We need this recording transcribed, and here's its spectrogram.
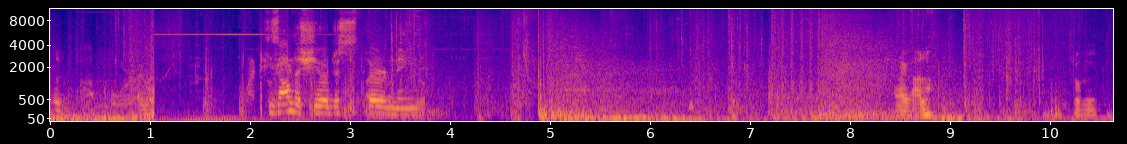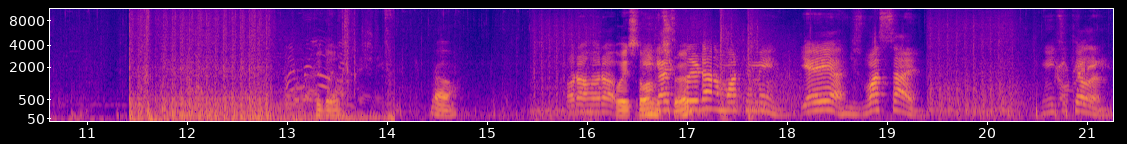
Good. He's on the shield, just third name. I got him. Okay. He dead. Bro. Hold up, hold up. Wait, still you guys strip? clear down, I'm watching main. Yeah, yeah, yeah, he's west side. You need to kill him.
